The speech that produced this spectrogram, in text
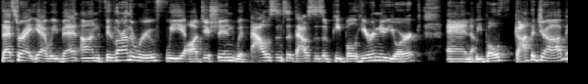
That's right. Yeah, we met on Fiddler on the Roof. We auditioned with thousands and thousands of people here in New York, and we both got the job.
